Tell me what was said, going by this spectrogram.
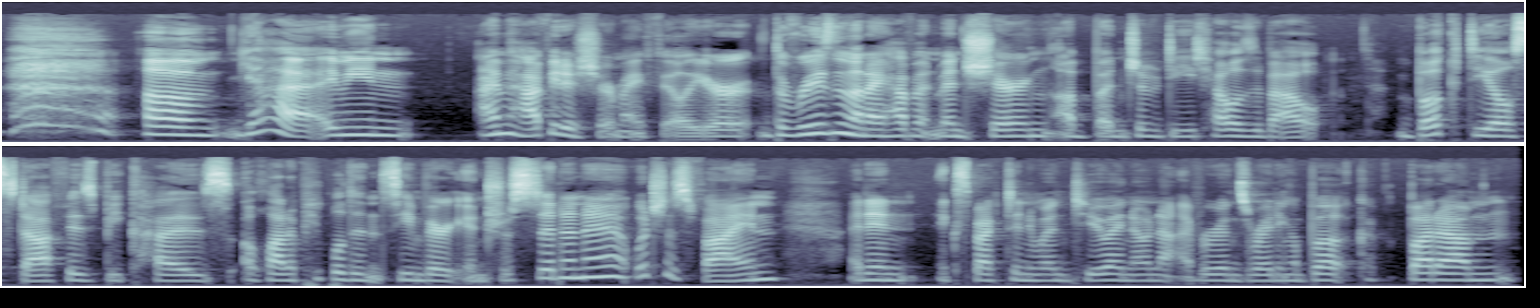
um, yeah, I mean, I'm happy to share my failure. The reason that I haven't been sharing a bunch of details about book deal stuff is because a lot of people didn't seem very interested in it, which is fine. I didn't expect anyone to. I know not everyone's writing a book, but um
